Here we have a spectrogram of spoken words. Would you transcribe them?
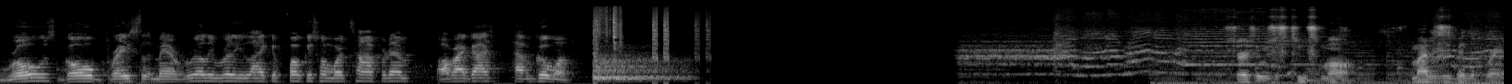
Rose Gold Bracelet, man. Really, really like it. Focus one more time for them. All right, guys. Have a good one. first it was just too small. Might have just been the brand.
